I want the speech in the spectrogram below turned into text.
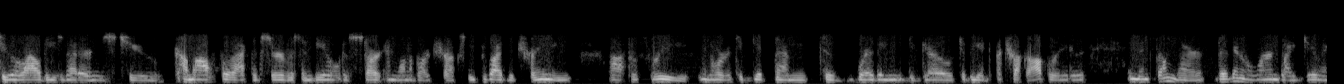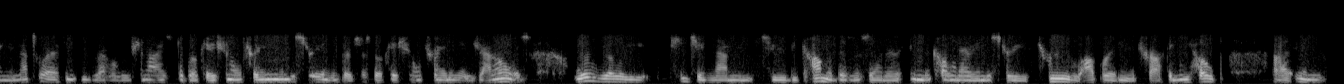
to allow these veterans to come off of active service and be able to start in one of our trucks. We provide the training uh, for free in order to get them to where they need to go to be a, a truck operator. And then from there, they're going to learn by doing. And that's where I think we revolutionized the vocational training industry and just vocational training in general is we're really teaching them to become a business owner in the culinary industry through operating a truck. And we hope uh, in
